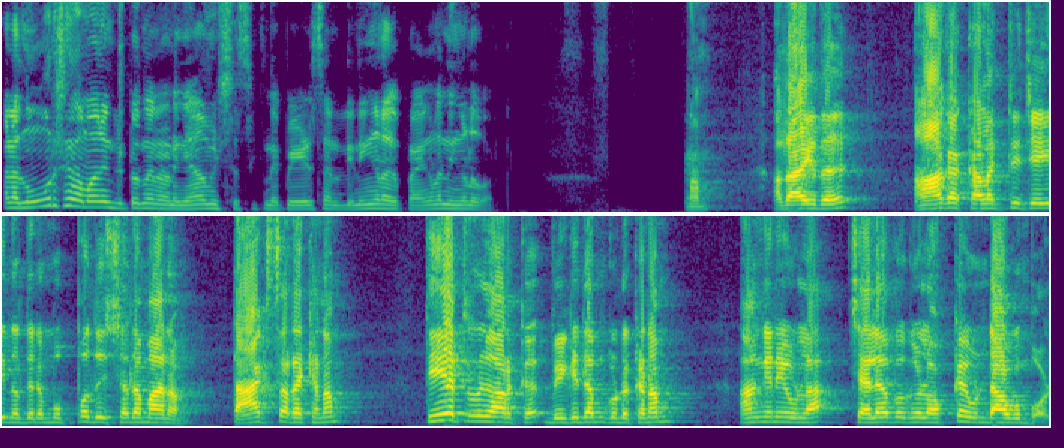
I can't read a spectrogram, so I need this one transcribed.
അല്ല നൂറ് ശതമാനം കിട്ടുമെന്നാണ് ഞാൻ വിശ്വസിക്കുന്നത് പേഴ്സണലി. നിങ്ങളുടെ അഭിപ്രായങ്ങൾ നിങ്ങൾ പറഞ്ഞു അതായത് ആകെ കളക്ട് ചെയ്യുന്നതിന് മുപ്പത് ശതമാനം ടാക്സ് അടയ്ക്കണം തിയേറ്ററുകാർക്ക് വിഹിതം കൊടുക്കണം അങ്ങനെയുള്ള ചെലവുകളൊക്കെ ഉണ്ടാകുമ്പോൾ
